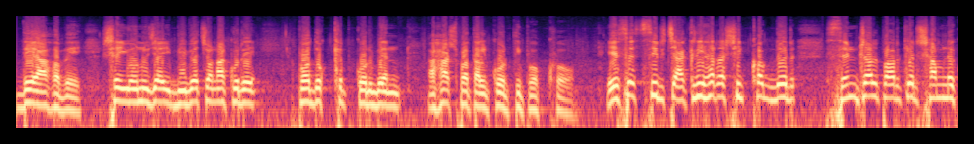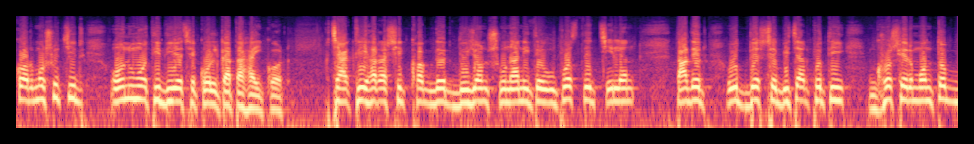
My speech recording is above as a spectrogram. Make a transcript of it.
দেয়া হবে। সেই অনুযায়ী বিবেচনা করে পদক্ষেপ করবেন হাসপাতাল কর্তৃপক্ষ। এসএসসির চাকরিহারা শিক্ষকদের সেন্ট্রাল পার্কের সামনে কর্মসূচির অনুমতি দিয়েছে কলকাতা হাইকোর্ট। চাকরিহারা শিক্ষকদের দুজন শুনানিতে উপস্থিত ছিলেন। তাদের উদ্দেশ্যে বিচারপতি ঘোষের মন্তব্য,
